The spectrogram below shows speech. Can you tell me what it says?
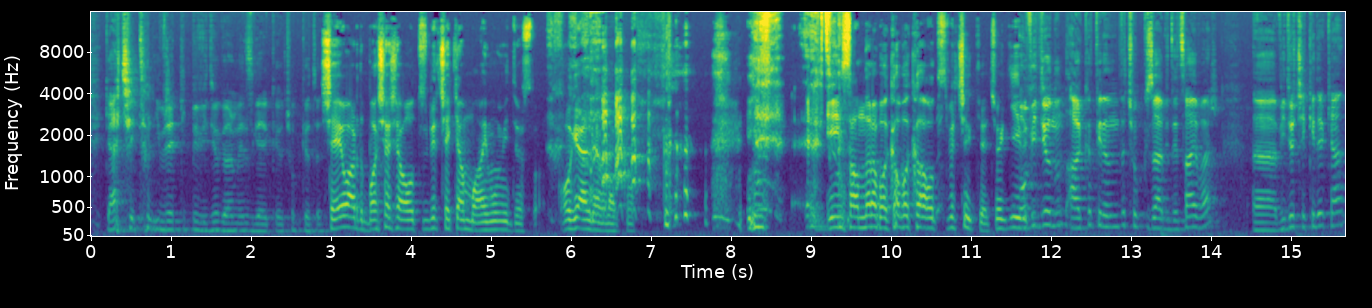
gerçekten ibretlik bir video görmeniz gerekiyor. Çok kötü. Şey vardı baş aşağı 31 çeken maymun videosu. O geldi hemen aklıma. İn- İnsanlara baka baka 31 çekiyor. Çok iyi. O videonun arka planında çok güzel bir detay var. Ee, video çekilirken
